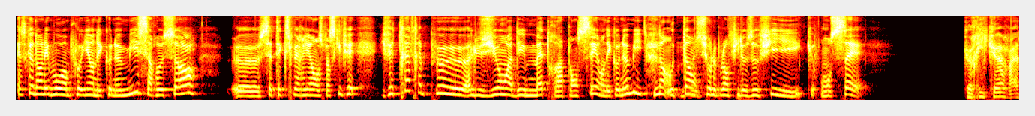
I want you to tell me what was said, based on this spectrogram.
Est-ce que dans les mots employés en économie, ça ressort euh, cette expérience Parce qu'il fait, il fait très très peu allusion à des maîtres à penser en économie. Non, Autant sur le plan philosophique, on sait que Ricoeur a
